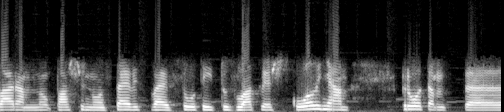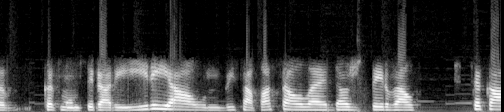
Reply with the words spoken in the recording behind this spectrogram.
varam nu, paši no sevis vai sūtīt uz latviešu skoliņām. Protams, uh, kas mums ir arī īrijā un visā pasaulē, dažas ir vēl. Tā kā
